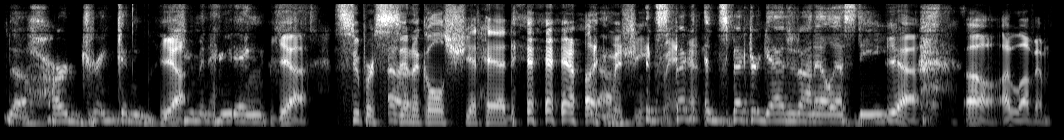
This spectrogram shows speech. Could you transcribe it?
the hard drinking, Yeah. human hating. yeah, super cynical shithead like Uh, yeah, Machine Inspec-. Inspector Gadget on LSD. Yeah. Oh, I love him.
